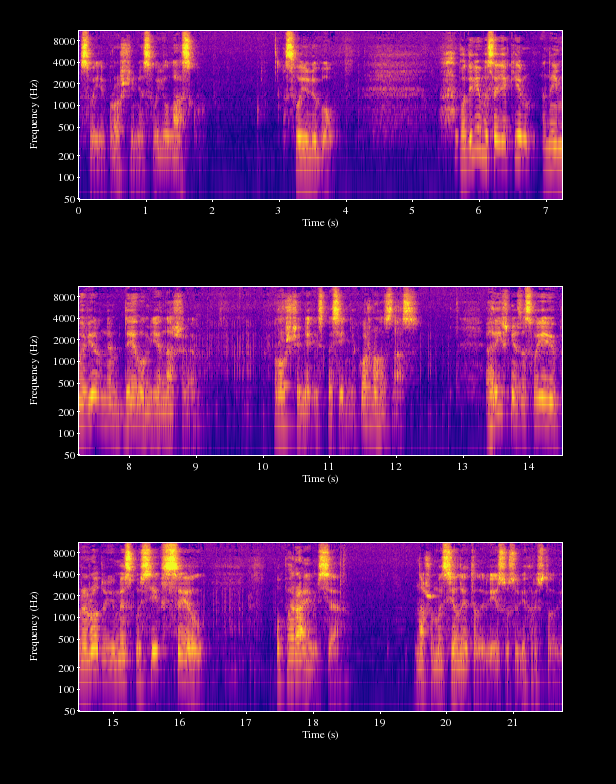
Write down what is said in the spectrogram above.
своє прощення, свою ласку, свою любов. Подивімося, яким неймовірним дивом є наше прощення і спасіння кожного з нас. Грішні за своєю природою ми з усіх сил опираємося нашому цілителеві Ісусові Христові.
